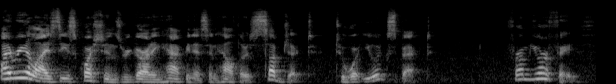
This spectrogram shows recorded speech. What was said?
I realize these questions regarding happiness and health are subject to what you expect from your faith.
